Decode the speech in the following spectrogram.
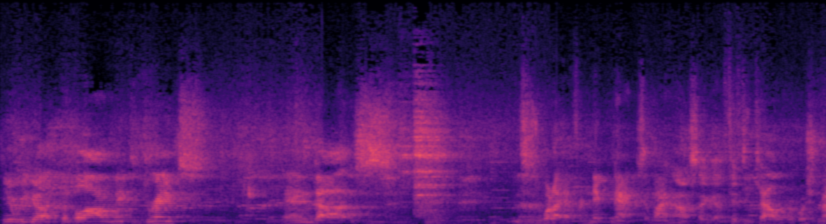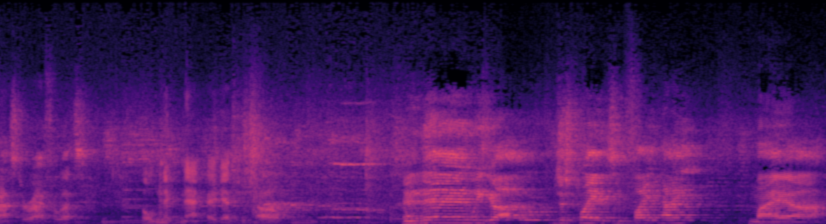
Here we got the bar, we make the drinks, and uh, this is this is what I have for knickknacks at my house. I got 50 caliber Bushmaster rifle. That's a little knickknack, I guess you call it. And then we got just playing some fight night. My uh,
